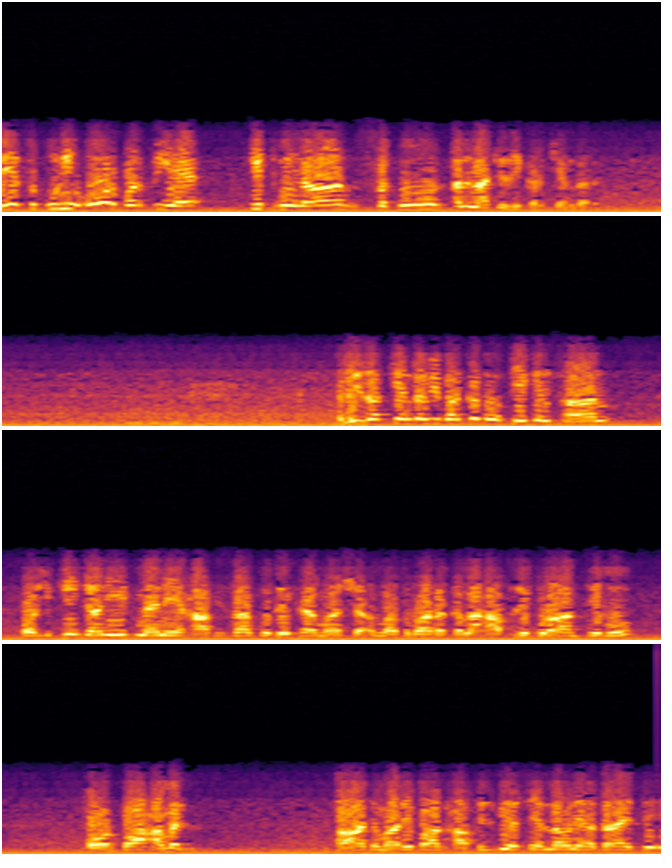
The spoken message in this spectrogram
بے سکونی اور بڑھتی ہے، اطمینان، سکون اللہ کے ذکر کے اندر۔ رزق کے اندر بھی برکت ہوتی ہے کہ انسان۔ اور یقین جانی ایک میں نے حافظ صاحب کو دیکھا ہے ماشاء اللہ تبارک اللہ، حافظ قرآن تھے وہ۔ اور باعمل آج ہمارے پاس حافظ بھی ایسے اللہ نے ہدایت تھے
